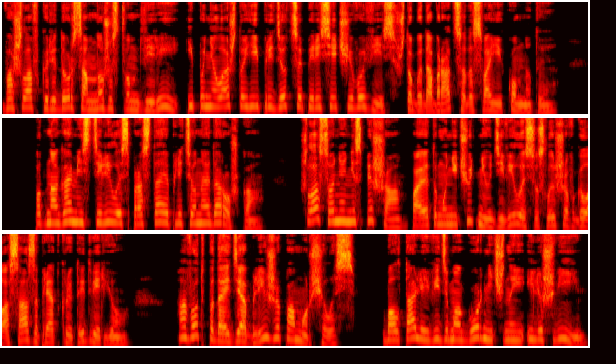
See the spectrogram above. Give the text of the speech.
Вошла в коридор со множеством дверей и поняла, что ей придется пересечь его весь, чтобы добраться до своей комнаты. Под ногами стелилась простая плетеная дорожка. Шла Соня не спеша, поэтому ничуть не удивилась, услышав голоса за приоткрытой дверью. А вот, подойдя ближе, поморщилась. Болтали, видимо, горничные или швеи.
